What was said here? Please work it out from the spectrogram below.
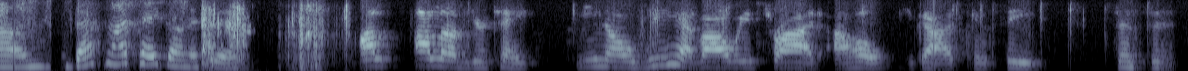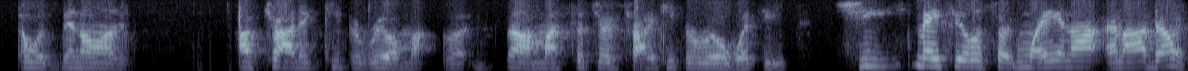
um, that's my take on it, sis. I I love your take. You know, we have always tried. I hope you guys can see since the show has been on. I've tried to keep it real. My uh, my sister has tried to keep it real with you. She may feel a certain way, and I and I don't.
